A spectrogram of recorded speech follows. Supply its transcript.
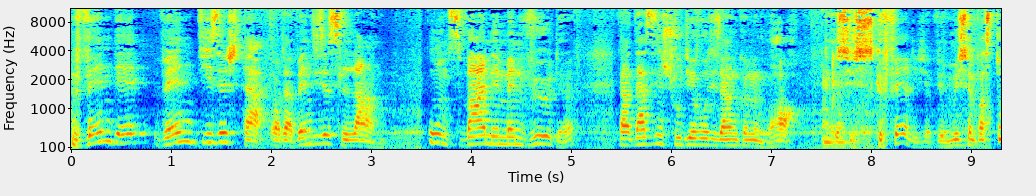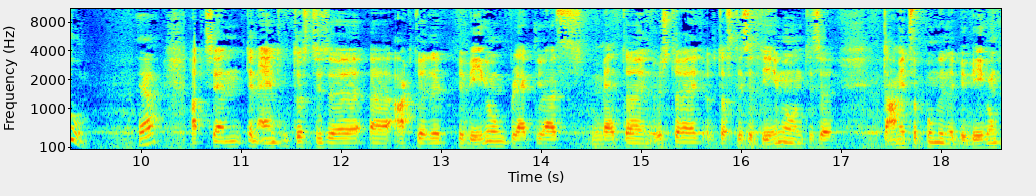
wenn, der, wenn diese Stadt oder wenn dieses Land uns wahrnehmen würde, dann das sind Studien, wo sie sagen können, wow, das ist gefährlich, wir müssen was tun. Ja? Habt ihr den Eindruck, dass diese äh, aktuelle Bewegung Black Lives Matter in Österreich, also dass diese Demo und diese damit verbundene Bewegung,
